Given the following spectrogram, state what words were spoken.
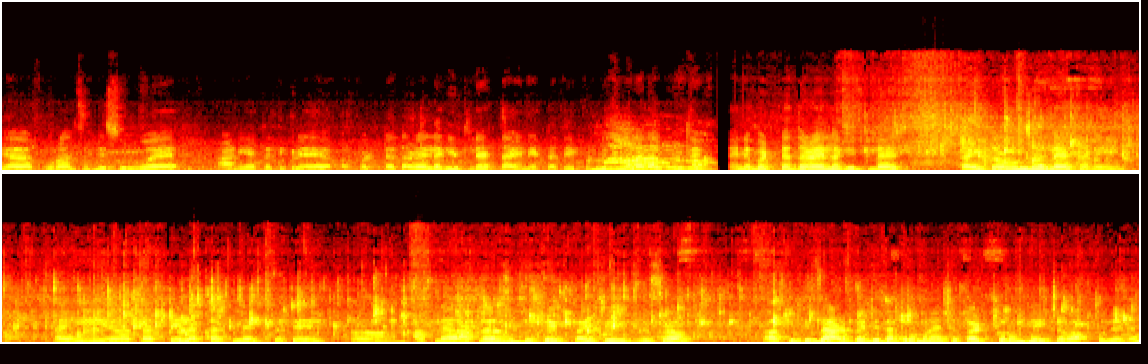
या पोरांचं हे सुरू आहे. आणि आता तिकडे बट्ट्या तळायला घेतल्या आहेत ताईने. तर ते पण मी तुम्हाला दाखवते. ताईने बट्ट्या तळायला घेतल्या आहेत काही तळून झाल्या आहेत आणि काही आता तेलात टाकले आहेत तर ते आपल्या आपल्याला जसं शेप पाहिजे जसं किती जाड पाहिजे त्याप्रमाणे अशा कट करून घ्यायच्या वाफवलेल्या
